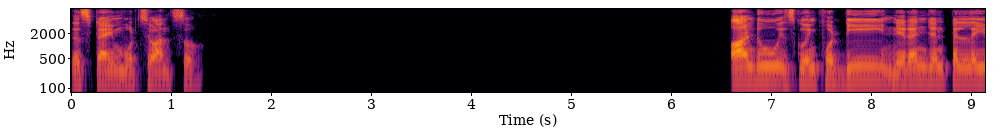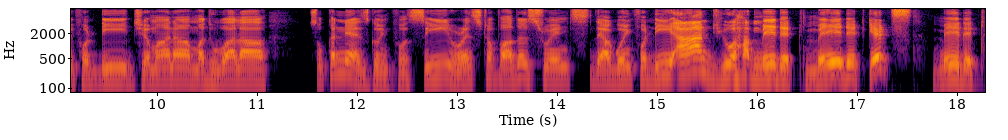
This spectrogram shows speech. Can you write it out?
This time, what's your answer? Pandu is going for D, Niranjan Pillai for D, Jamana Madhuwala. So Kanya is going for C, rest of other students, they are going for D and you have made it, made it kids, made it.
